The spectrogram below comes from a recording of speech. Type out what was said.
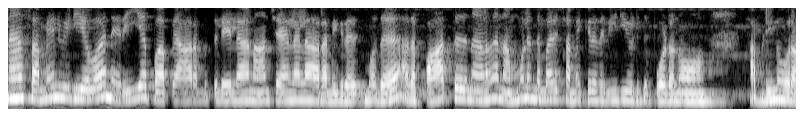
நான் சமையல் வீடியோவாக நிறைய பார்ப்பேன். ஆரம்பத்துலலாம் நான் சேனலெலாம் ஆரம்பிக்கிறதுக்கு முத அதை பார்த்ததுனால தான் நம்மளும் இந்த மாதிரி சமைக்கிறத வீடியோ எடுத்து போடணும் அப்படின்னு ஒரு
